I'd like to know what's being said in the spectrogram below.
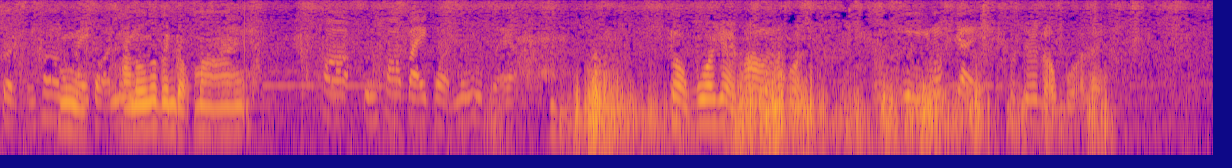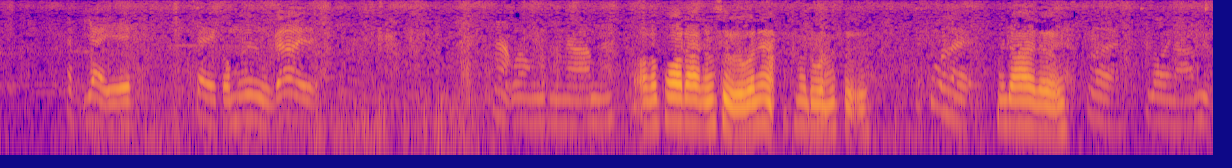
เกิดคุณ พ่อนู่นไปก่อนลูทางกโน้นก็เป็นดอกไม้ พ่อคุณพ่อไปก่อนลูกแล้วดอกบัวใหญ่มากเลยนะคนคือรถใหญ่เขาเรียกดอกบัวอะไร ขัดใหญ่เลยใหญ่กว่ามือหนูได้เลยอยากลองลงน้ำนะเอาแล้วพ่อได้หนังสือปะเนี่ย มาดูหนังสือไม่ตัวอะไรไม่ได้เลยอะไรลอยน้ำอยู่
